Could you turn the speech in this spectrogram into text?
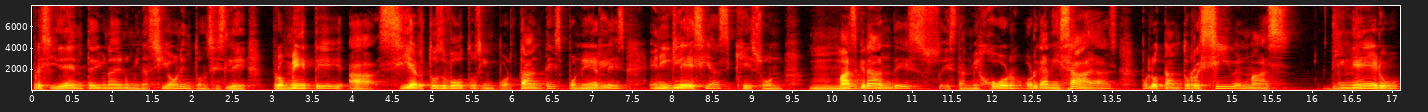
presidente de una denominación, entonces le promete a ciertos votos importantes ponerles en iglesias que son más grandes, están mejor organizadas, por lo tanto reciben más dinero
